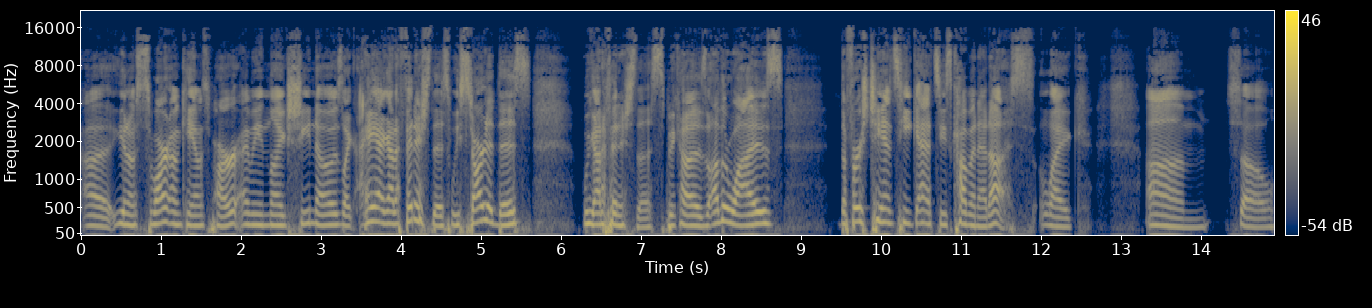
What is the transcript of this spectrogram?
uh, you know, smart on Kam's part. I mean, like she knows, like, hey, I got to finish this. We started this. We got to finish this because otherwise, the first chance he gets, he's coming at us. Like, um, so,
